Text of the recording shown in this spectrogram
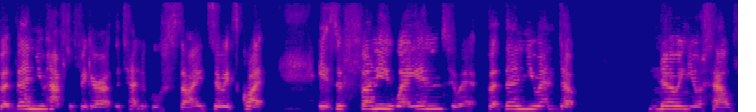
but then you have to figure out the technical side. So it's quite it's a funny way into it but then you end up knowing yourself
